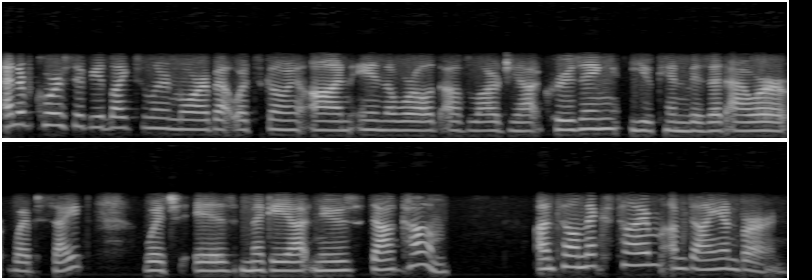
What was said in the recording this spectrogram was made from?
And of course, if you'd like to learn more about what's going on in the world of large yacht cruising, you can visit our website, which is megayachtnews.com. Until next time, I'm Diane Byrne.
